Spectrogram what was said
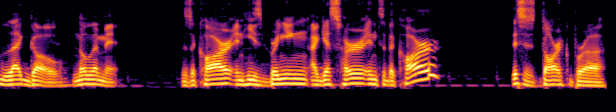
Let go. No limit. There's a car and he's bringing, I guess, her into the car. This is dark, bruh.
